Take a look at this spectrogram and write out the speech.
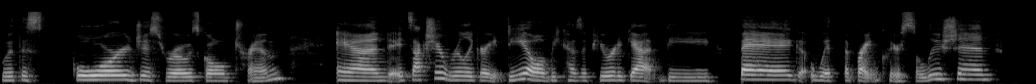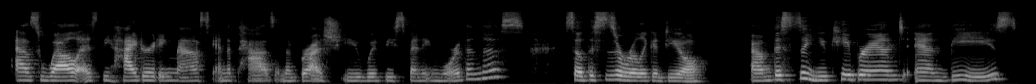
with this gorgeous rose gold trim. And it's actually a really great deal because if you were to get the bag with the bright and clear solution, as well as the hydrating mask and the pads and the brush, you would be spending more than this. So this is a really good deal. Um, this is a UK brand, and these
